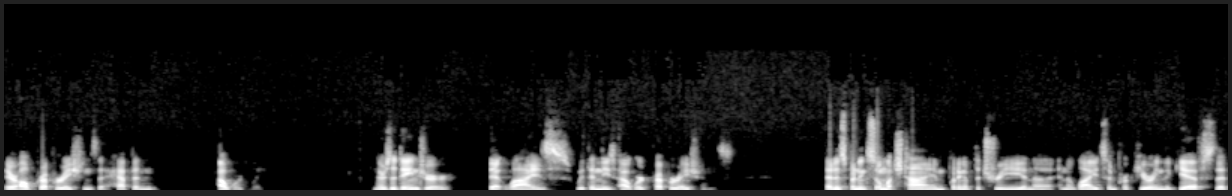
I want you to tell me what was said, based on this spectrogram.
They are all preparations that happen outwardly. And there's a danger that lies within these outward preparations. That in spending so much time putting up the tree and the and the lights and procuring the gifts that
